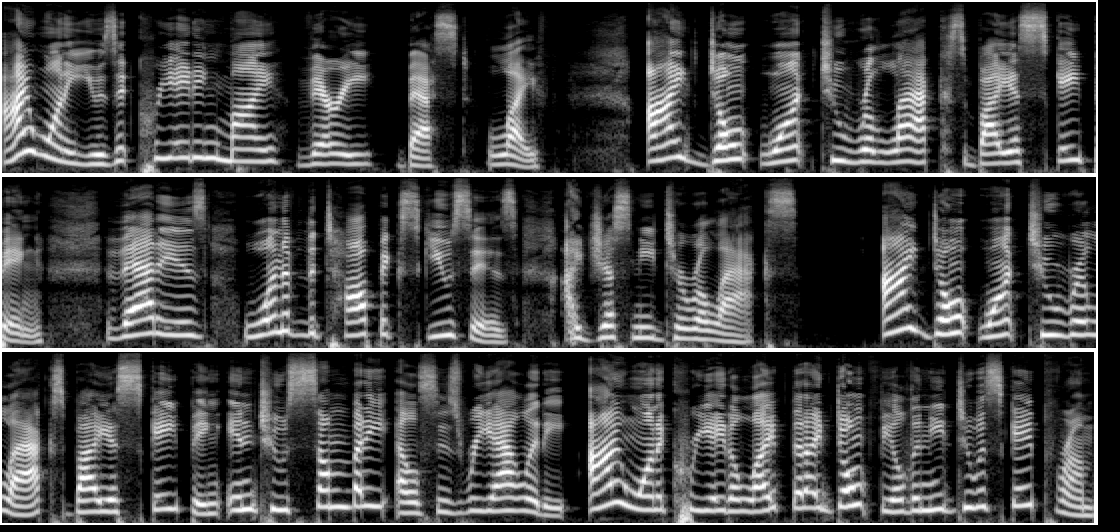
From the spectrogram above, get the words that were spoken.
I want to use it creating my very best life. I don't want to relax by escaping. That is one of the top excuses. I just need to relax. I don't want to relax by escaping into somebody else's reality. I want to create a life that I don't feel the need to escape from.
